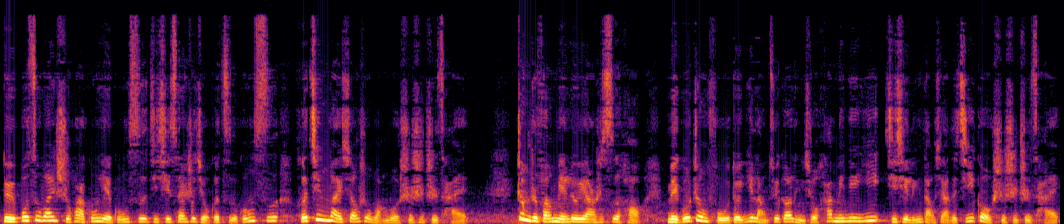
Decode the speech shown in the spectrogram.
对波斯湾石化工业公司及其三十九个子公司和境外销售网络实施制裁。政治方面，六月二十四号，美国政府对伊朗最高领袖哈梅内伊及其领导下的机构实施制裁。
